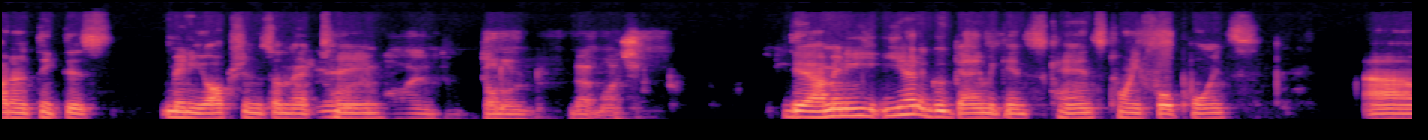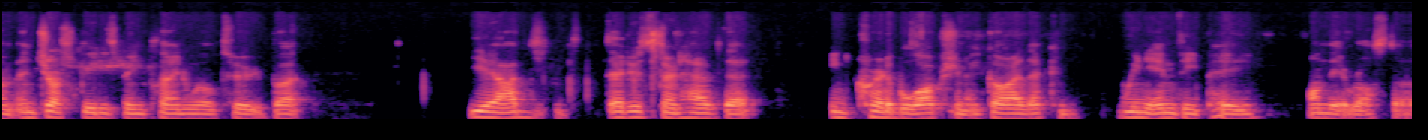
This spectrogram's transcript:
I don't think there's many options on that team. Donald that much. Yeah, I mean, he, he had a good game against Cairns, 24 points. Um, and Josh Giddey's been playing well too. But yeah, I they just don't have that incredible option, a guy that can win MVP on their roster,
